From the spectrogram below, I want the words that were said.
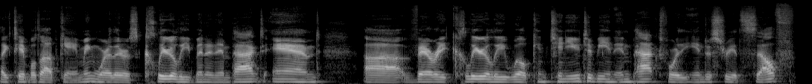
like tabletop gaming, where there's clearly been an impact and uh, very clearly will continue to be an impact for the industry itself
